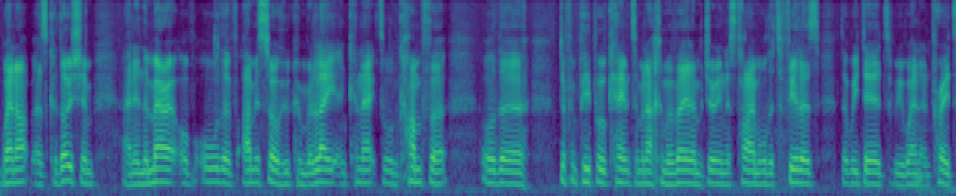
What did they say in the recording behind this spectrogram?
went up as Kadoshim, and in the merit of all the Am who can relate and connect and comfort all the different people who came to Menachem Avelim during this time, all the tefillahs that we did. We went and prayed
